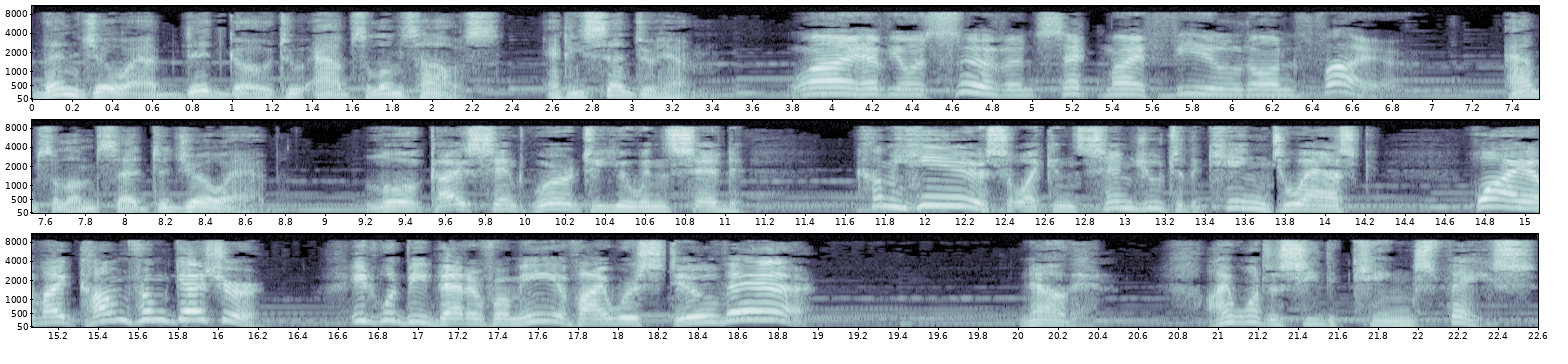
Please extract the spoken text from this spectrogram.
Then Joab did go to Absalom's house, and he said to him, Why have your servants set my field on fire? Absalom said to Joab, Look, I sent word to you and said, Come here so I can send you to the king to ask, Why have I come from Geshur? It would be better for me if I were still there. Now then, I want to see the king's face,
